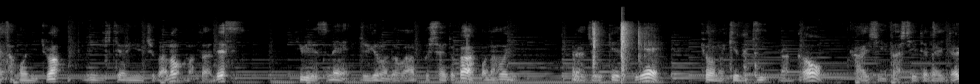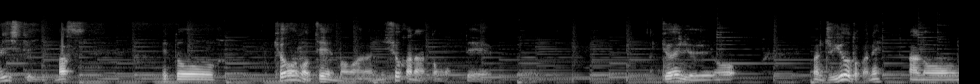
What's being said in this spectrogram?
さんこんにちは。人気系の YouTuber の松田です。日々ですね、授業の動画アップしたりとか、こんな風にラジオ形式で今日の気づきなんかを配信させていただいたりしています。えっと、今日のテーマは何にしようかなと思って、今日いろいろ、まあ、授業とかね、あの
